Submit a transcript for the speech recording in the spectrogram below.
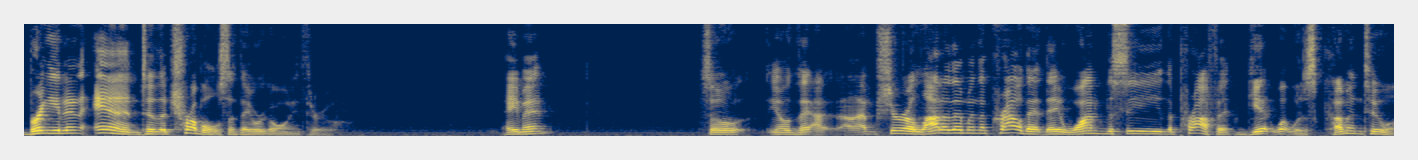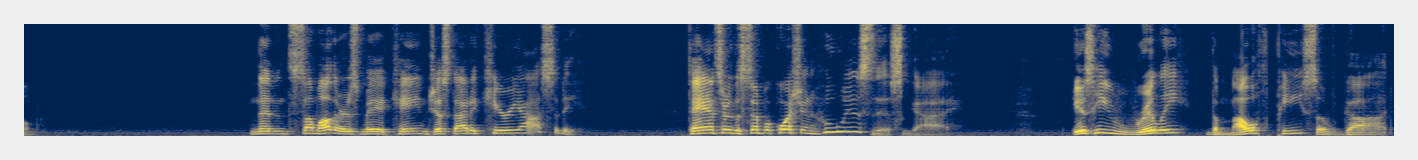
bringing an end to the troubles that they were going through. Amen. So you know, they, I, I'm sure a lot of them in the crowd that they wanted to see the prophet get what was coming to him. And then some others may have came just out of curiosity to answer the simple question who is this guy? Is he really the mouthpiece of God?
